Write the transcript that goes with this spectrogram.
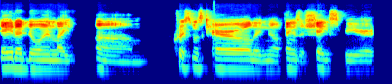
Data doing like um, Christmas Carol and you know things of Shakespeare.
